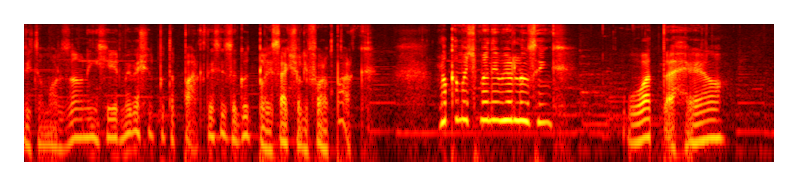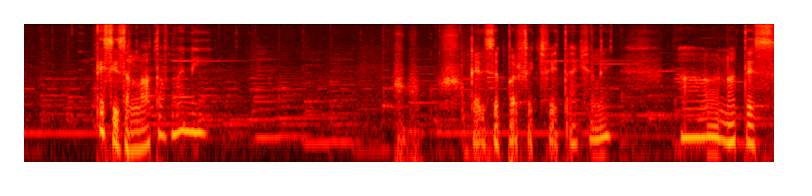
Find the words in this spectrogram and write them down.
little more zoning here maybe I should put a park this is a good place actually for a park look how much money we're losing what the hell? This is a lot of money. okay, this is a perfect fit actually. Uh, not this.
